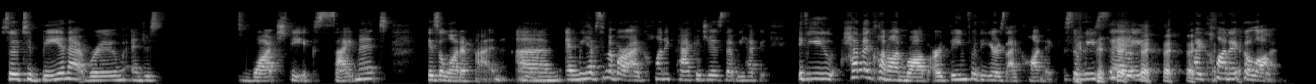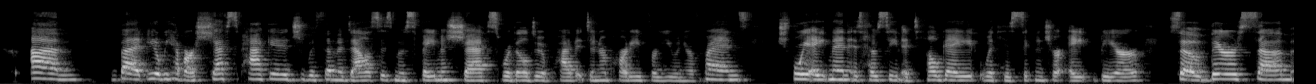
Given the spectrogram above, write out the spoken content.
So to be in that room and just watch the excitement is a lot of fun. Yeah. Um, and we have some of our iconic packages that we have. If you haven't caught on, Rob, our theme for the year is iconic. So we say, iconic a lot. Um, but you know, we have our chefs package with some of Dallas's most famous chefs where they'll do a private dinner party for you and your friends. Troy Aikman is hosting a tailgate with his signature eight beer. So there are some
